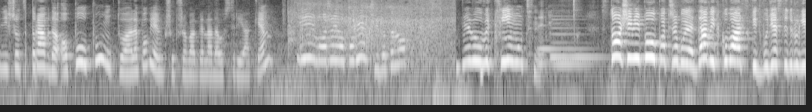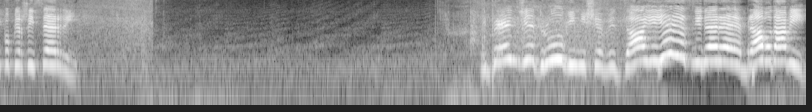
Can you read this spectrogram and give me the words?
Zniszczył co prawda o pół punktu, ale powiększył przewagę nad Austriakiem. I może ją powiększyć, bo ten lot nie był wykwimutny. 108,5 potrzebuje Dawid Kubacki, 22 po pierwszej serii. Będzie drugi, mi się wydaje. Jest liderem! Brawo, Dawid!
